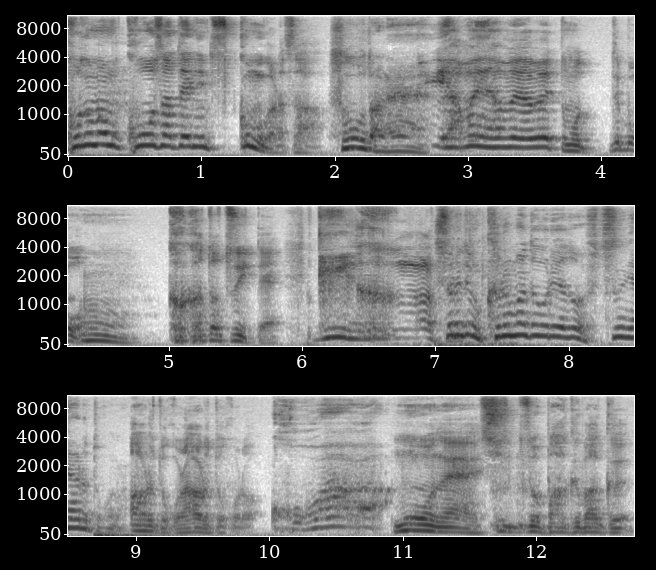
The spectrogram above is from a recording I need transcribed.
このまま交差点に突っ込むからさ。そうだね。やばいやばいやばいと思ってもう、んかかとついて。ギーッそれでも車通りはどう普通にあるところ。なのあるところあるところ。怖っ。もうね心臓バクバク。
